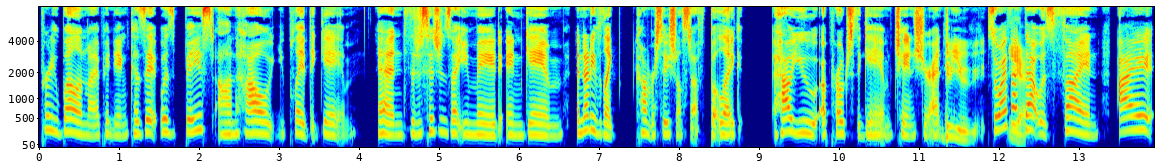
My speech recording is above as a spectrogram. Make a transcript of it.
pretty well in my opinion because it was based on how you played the game. and the decisions that you made in game, and not even like conversational stuff, but like how you approach the game changed your ending. Do you? So I thought yeah. that was fine. I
